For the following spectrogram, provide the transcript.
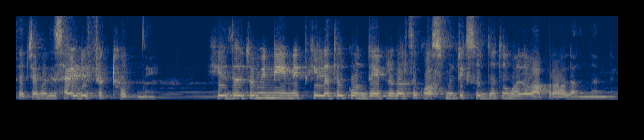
त्याच्यामध्ये साईड इफेक्ट होत नाही. हे जर तुम्ही नियमित केलं तर कोणत्याही प्रकारचं कॉस्मेटिक सुद्धा तुम्हाला वापरावं लागणार नाही.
